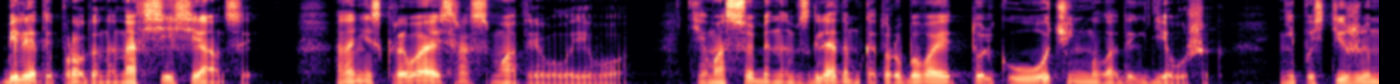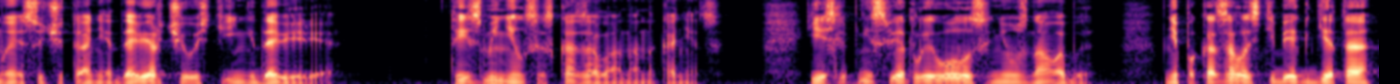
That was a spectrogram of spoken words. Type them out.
Билеты проданы на все сеансы. Она, не скрываясь, рассматривала его. Тем особенным взглядом, который бывает только у очень молодых девушек. Непостижимое сочетание доверчивости и недоверия. «Ты изменился», — сказала она наконец. «Если б не светлые волосы, не узнала бы. Мне показалось тебе где-то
